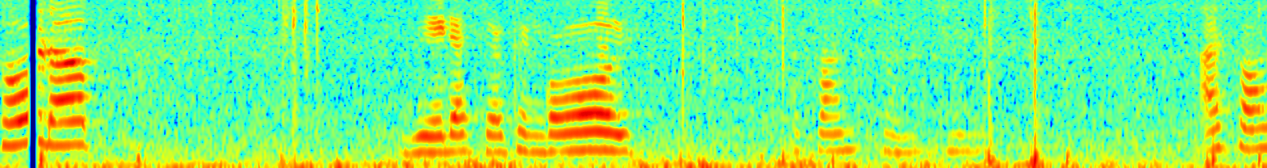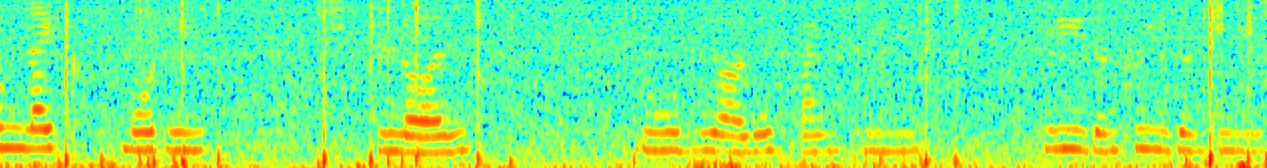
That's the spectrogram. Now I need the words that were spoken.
Hold up. Wait a second, guys. I found something. I found like more trees. Lol. Dude, we always find trees. Trees and trees and trees.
